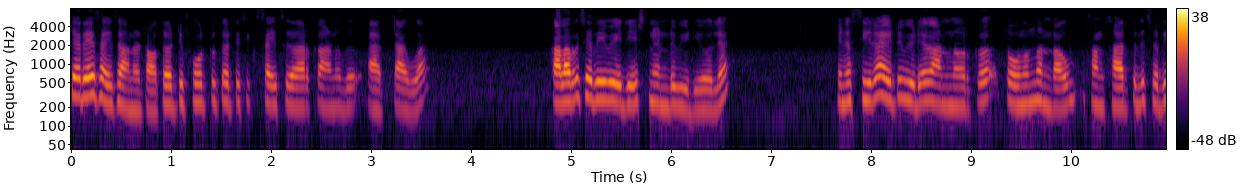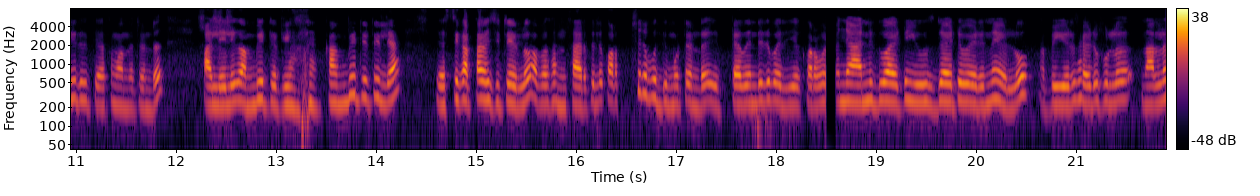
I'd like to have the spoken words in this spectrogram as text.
ചെറിയ സൈസാണ് കേട്ടോ thirty four to thirty six സൈസുകാർക്കാണ് ഇത് ആപ്റ്റ് ആവുക. കളർ ചെറിയ വേരിയേഷൻ ഉണ്ട് വീഡിയോയിൽ പിന്നെ സ്ഥിരമായിട്ട് വീഡിയോ കാണുന്നവർക്ക് തോന്നുന്നുണ്ടാവും. സംസാരത്തിൽ ചെറിയൊരു വ്യത്യാസം വന്നിട്ടുണ്ട്. പള്ളിയിൽ കമ്പി ഇട്ടിട്ടില്ല. കമ്പി ഇട്ടിട്ടില്ല. ജസ്റ്റ് കട്ട വെച്ചിട്ടേ ഉള്ളൂ. അപ്പോൾ സംസാരത്തിൽ കുറച്ചൊരു ബുദ്ധിമുട്ടുണ്ട്. ഇട്ടതിന്റെ ഒരു പരിചയക്കുറവ് ഞാൻ ഇതുമായിട്ട് യൂസ്ഡ് ആയിട്ട് വരുന്നേ ഉള്ളൂ. അപ്പോൾ ഈ ഒരു സൈഡ് ഫുള്ള് നല്ല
